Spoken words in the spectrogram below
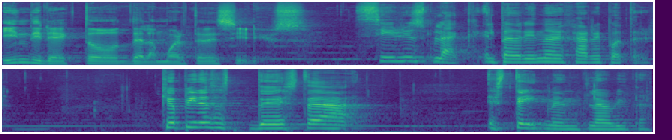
indirecto de la muerte de Sirius. Sirius Black, el padrino de Harry Potter. ¿Qué opinas de esta statement, Laurita?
